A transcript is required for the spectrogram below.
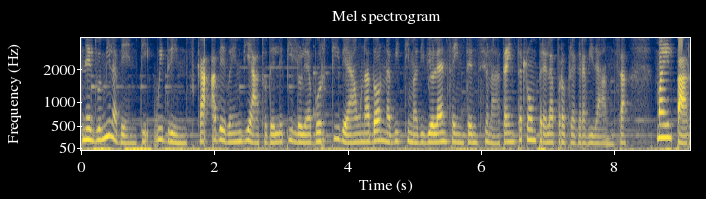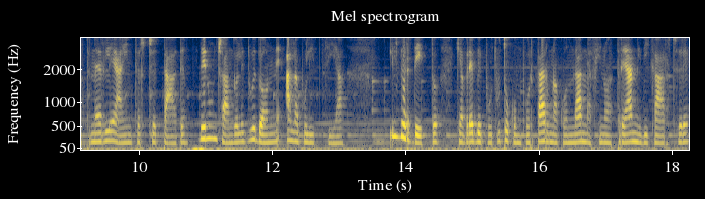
Nel 2020 Widrinska aveva inviato delle pillole abortive a una donna vittima di violenza intenzionata a interrompere la propria gravidanza, ma il partner le ha intercettate, denunciando le due donne alla polizia. Il verdetto, che avrebbe potuto comportare una condanna fino a tre anni di carcere,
